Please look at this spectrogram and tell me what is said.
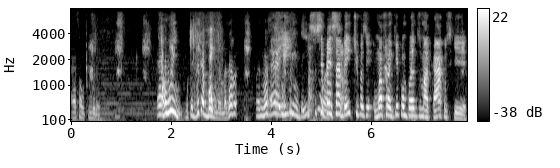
a essa altura. É ruim, não quer dizer que é bom, né? Mas, é, mas não é, É, e surpreendente. se você não é. pensar bem, tipo assim, uma franquia como Planeta dos Macacos, que,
